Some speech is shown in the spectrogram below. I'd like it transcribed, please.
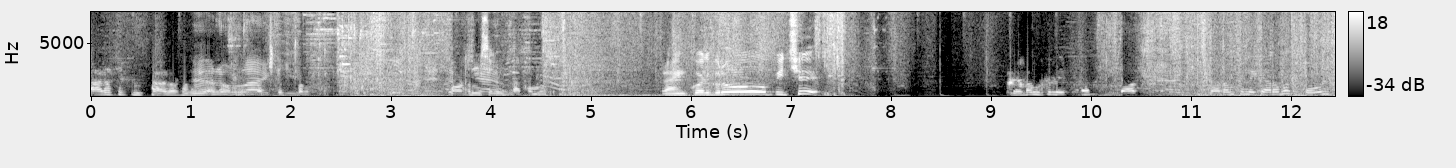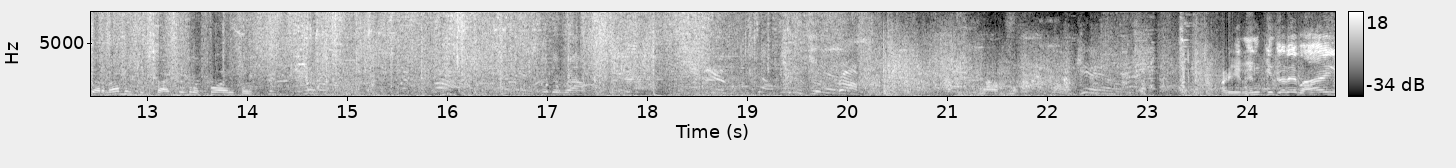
आ जाओ से पीछे आ जाओ सभी आ जाओ बॉटम से नहीं खाता मैं ट्रैंक्वल ब्रो पीछे बॉटम से लेके बॉटम से लेके आ रहा हूँ बस होल्ड करना बस डिस्ट्रैक्टेड रखो एंड पुश अरे एमएम किधर है भाई?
